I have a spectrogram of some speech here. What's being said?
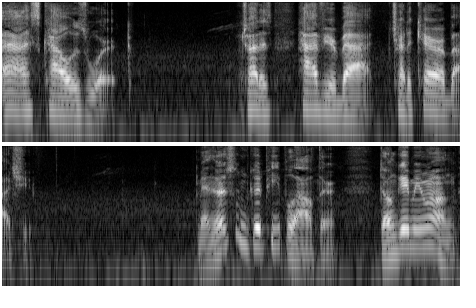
Ask how is work. Try to have your back. Try to care about you. Man, there's some good people out there. Don't get me wrong.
